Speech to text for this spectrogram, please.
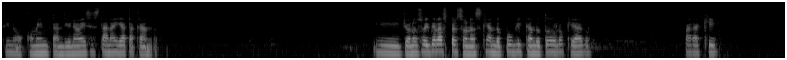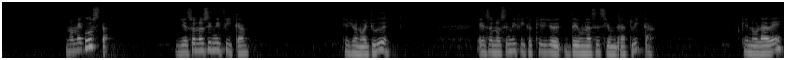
sino comentan de una vez están ahí atacando. Y yo no soy de las personas que ando publicando todo lo que hago. ¿para qué? No me gusta y eso no significa que yo no ayude eso no significa que yo dé una sesión gratuita que no la dé.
